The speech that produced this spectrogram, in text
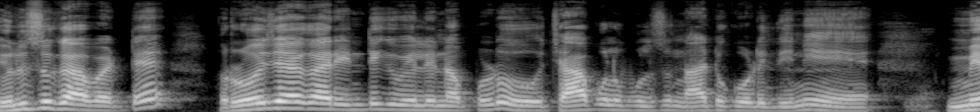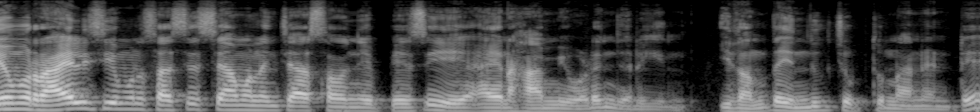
తెలుసు కాబట్టే రోజా గారి ఇంటికి వెళ్ళినప్పుడు చేపల పులుసు నాటుకోడి తిని మేము రాయలసీమను సస్యశ్యామలం చేస్తామని చెప్పేసి ఆయన హామీ ఇవ్వడం జరిగింది. ఇదంతా ఎందుకు చెప్తున్నానంటే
